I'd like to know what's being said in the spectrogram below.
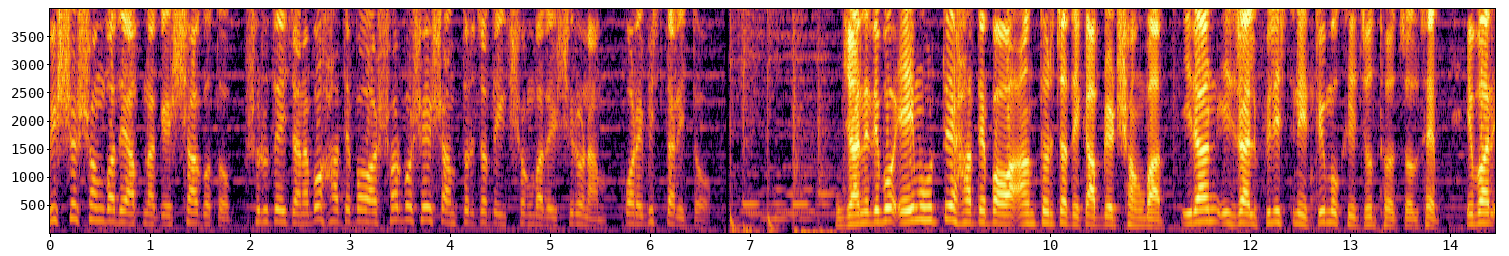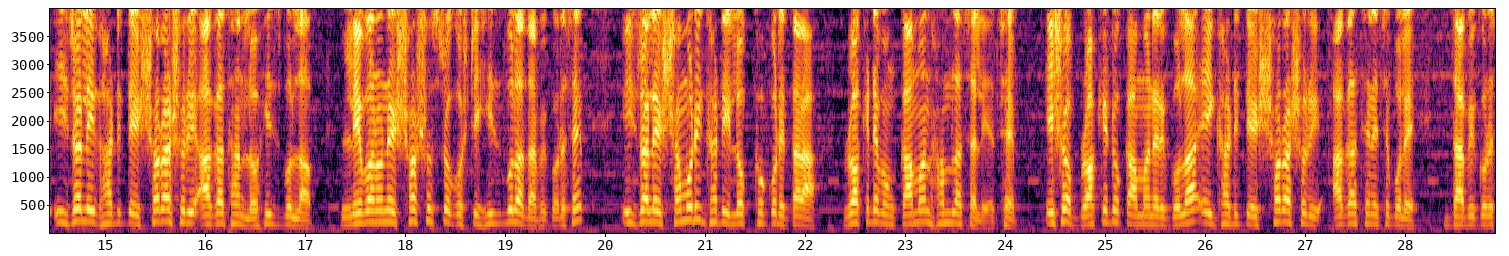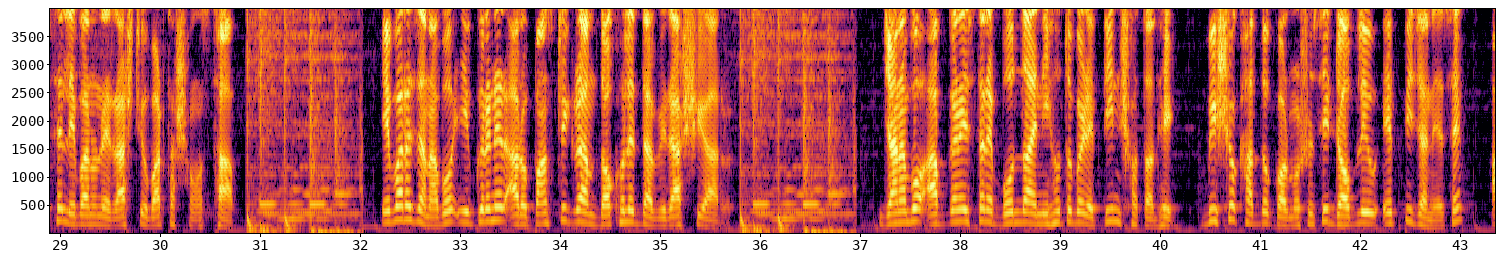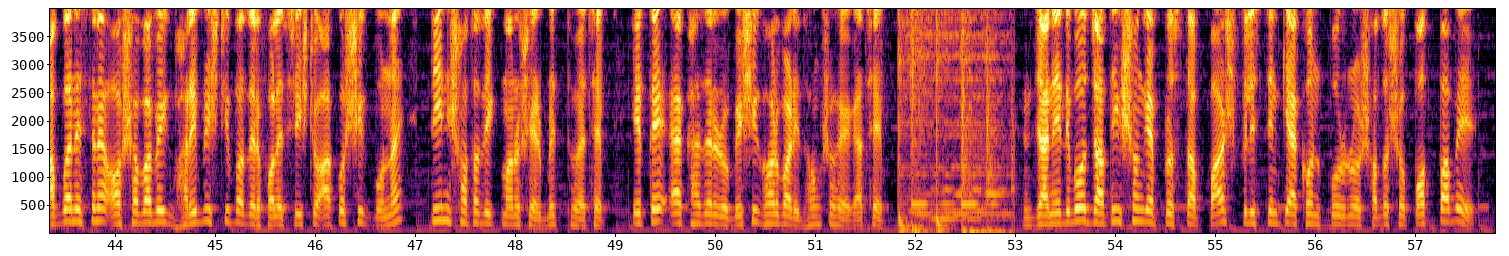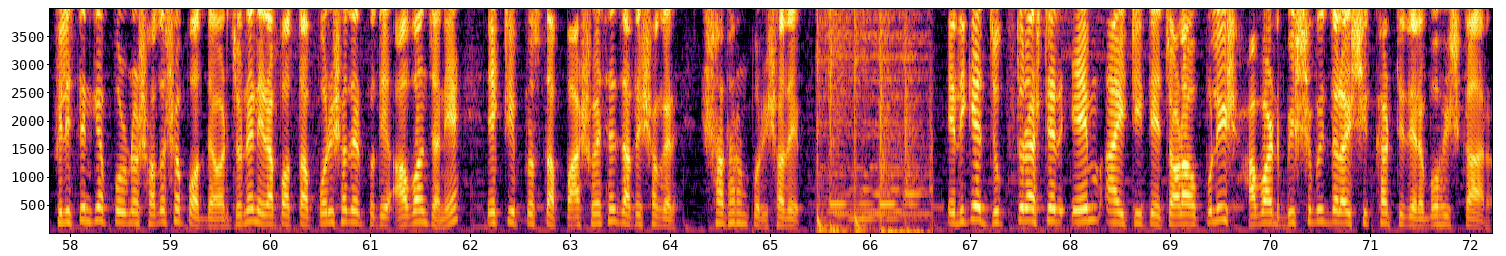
বিশ্ব সংবাদে আপনাকে স্বাগত। শুরুতেই জানাব, হাতে পাওয়া সর্বশেষ আন্তর্জাতিক সংবাদের শিরোনাম, পরে বিস্তারিত। জানিয়ে দেব, এই মুহূর্তে হাতে পাওয়া আন্তর্জাতিক আপডেট সংবাদ। ইরান, ইসরায়েল, ফিলিস্তিনি ত্রিমুখী যুদ্ধ চলছে। এবার ইসরায়েলি ঘাঁটিতে সরাসরি আঘাত হানল হিজবুল্লাহ। লেবাননের সশস্ত্র গোষ্ঠী হিজবুল্লাহ দাবি করেছে, ইসরায়েলের সামরিক ঘাঁটি লক্ষ্য করে তারা রকেট এবং কামান হামলা চালিয়েছে। এসব রকেট ও কামানের গোলা এই ঘাঁটিতে সরাসরি আঘাত এনেছে বলে দাবি করেছে লেবাননের রাষ্ট্রীয় বার্তা সংস্থা। এবারে জানাব, ইউক্রেনের আরও পাঁচটি গ্রাম দখলের দাবি রাশিয়ার। জানাব, আফগানিস্তানে বন্যায় নিহত বেড়ে তিন শতাধিক। বিশ্ব খাদ্য কর্মসূচি ডব্লিউএফপি জানিয়েছে, আফগানিস্তানে অস্বাভাবিক ভারী বৃষ্টিপাতের ফলে সৃষ্ট আকস্মিক বন্যায় তিন শতাধিক মানুষের মৃত্যু হয়েছে। এতে এক হাজারেরও বেশি ঘরবাড়ি ধ্বংস হয়ে গেছে। জানিয়ে দেব জাতিসংঘে প্রস্তাব পাশ ফিলিস্তিনকে এখন পূর্ণ সদস্য পদ পাবে। ফিলিস্তিনকে পূর্ণ সদস্য পদ দেওয়ার জন্য নিরাপত্তা পরিষদের প্রতি আহ্বান জানিয়ে একটি প্রস্তাব পাশ হয়েছে জাতিসংঘের সাধারণ পরিষদে। এদিকে যুক্তরাষ্ট্রের এমআইটিতে চড়াও পুলিশ, হার্ভার্ড বিশ্ববিদ্যালয়ের শিক্ষার্থীদের বহিষ্কার।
